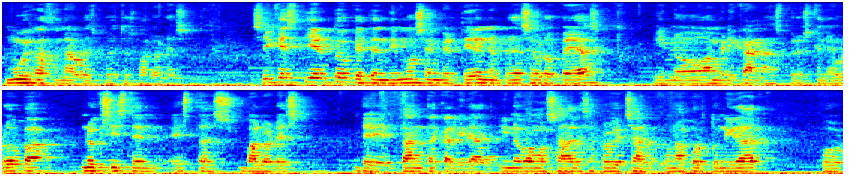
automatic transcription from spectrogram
muy razonables por estos valores. Sí que es cierto que tendimos a invertir en empresas europeas y no americanas, pero es que en Europa no existen estos valores de tanta calidad y no vamos a desaprovechar una oportunidad por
